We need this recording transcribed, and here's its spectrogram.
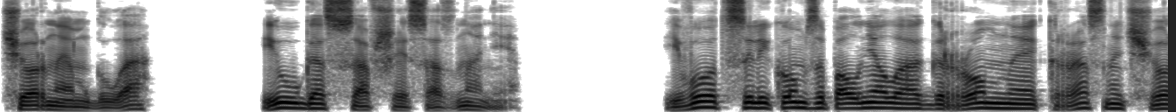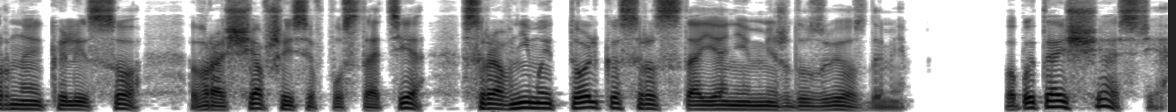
Черная мгла и угасавшее сознание. Его целиком заполняло огромное красно-черное колесо, вращавшееся в пустоте, сравнимой только с расстоянием между звездами. Попытай счастья,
